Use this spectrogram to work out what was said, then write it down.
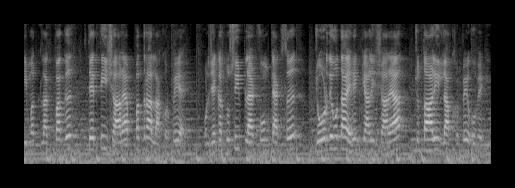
ਕੀਮਤ ਲਗਭਗ 33.15 ਲੱਖ ਰੁਪਏ ਹੈ। ਹੁਣ ਜੇਕਰ ਤੁਸੀਂ ਪਲੇਟਫਾਰਮ ਟੈਕਸ ਜੋੜਦੇ ਹੋ ਤਾਂ ਇਹ 41.44 ਲੱਖ ਰੁਪਏ ਹੋਵੇਗੀ।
